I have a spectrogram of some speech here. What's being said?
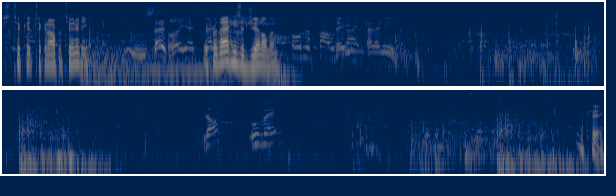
Just took it took an opportunity. For that he's a gentleman. Okay.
